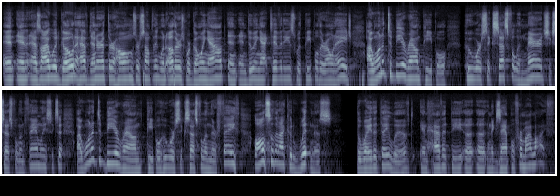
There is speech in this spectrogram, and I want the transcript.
And, and as I would go to have dinner at their homes or something, when others were going out and, and doing activities with people their own age, I wanted to be around people who were successful in marriage, successful in family, success. I wanted to be around people who were successful in their faith, also that I could witness the way that they lived and have it be a, a, an example for my life.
